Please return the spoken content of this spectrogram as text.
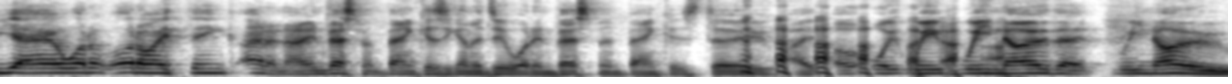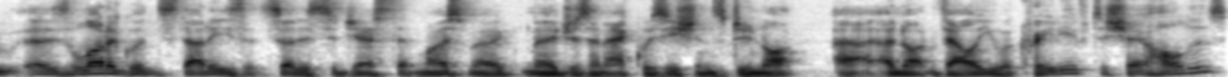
yeah, what, what do I think? I don't know. Investment bankers are going to do what investment bankers do. I, oh, we, we, we know that we know there's a lot of good studies that sort of suggest that most mer- mergers and acquisitions do not uh, are not value accretive to shareholders.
